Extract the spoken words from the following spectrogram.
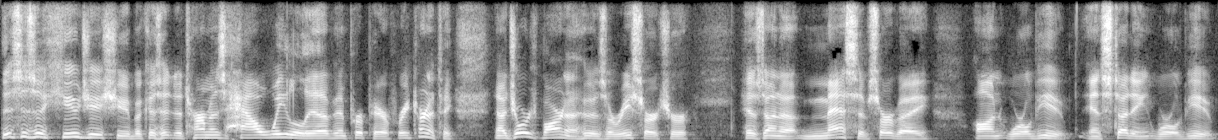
This is a huge issue because it determines how we live and prepare for eternity. Now, George Barna, who is a researcher, has done a massive survey on worldview and studying worldview.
